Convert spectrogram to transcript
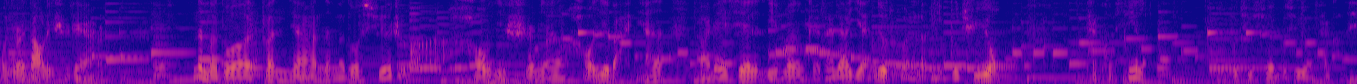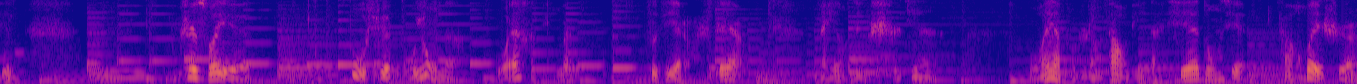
我觉得道理是这样的。那么多专家，那么多学者，好几十年、好几百年，把这些理论给大家研究出来了，你不去用，太可惜了。不去学，不去用，太可惜了。嗯，之所以不学不用呢，我也很明白，自己也是这样，没有那个时间，我也不知道到底哪些东西它会是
